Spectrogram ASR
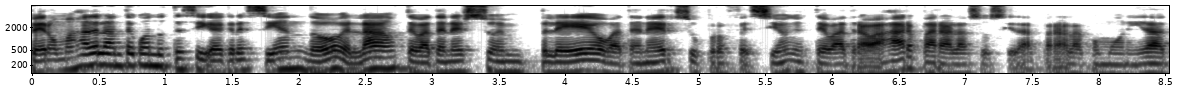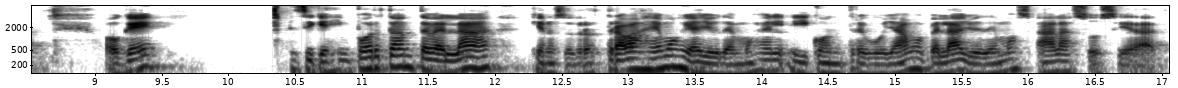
Pero más adelante cuando usted siga creciendo, ¿verdad? Usted va a tener su empleo, va a tener su profesión usted va a trabajar para la sociedad, para la comunidad, ¿ok? Así que es importante, ¿verdad? Que nosotros trabajemos y ayudemos y contribuyamos, ¿verdad? Ayudemos a la sociedad.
